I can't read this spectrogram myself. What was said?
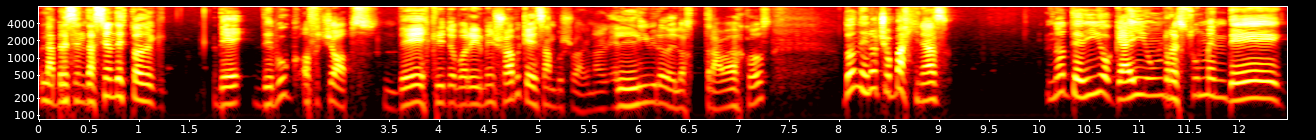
la presentación de esto de, de The Book of Jobs, de, escrito por Irving Schwab, que es Bag, ¿no? el libro de los trabajos, donde en ocho páginas no te digo que hay un resumen de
